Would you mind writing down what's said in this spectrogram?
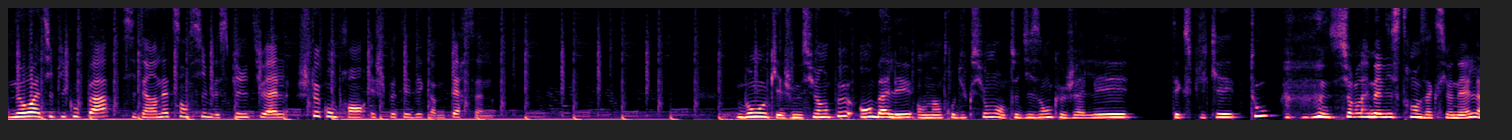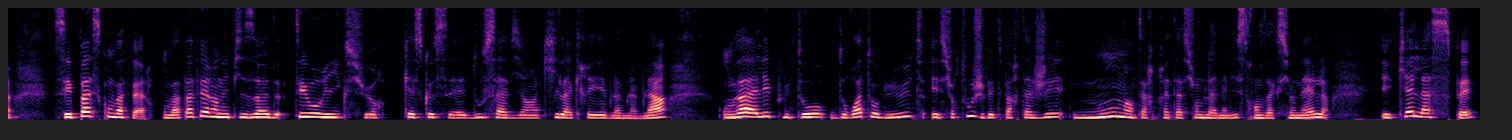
Neuroatypique ou pas, si t'es un être sensible et spirituel, je te comprends et je peux t'aider comme personne. Bon ok, je me suis un peu emballée en introduction en te disant que j'allais t'expliquer tout sur l'analyse transactionnelle. C'est pas ce qu'on va faire. On va pas faire un épisode théorique sur qu'est-ce que c'est, d'où ça vient, qui l'a créé, blablabla. On va aller plutôt droit au but et surtout je vais te partager mon interprétation de l'analyse transactionnelle et quel aspect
